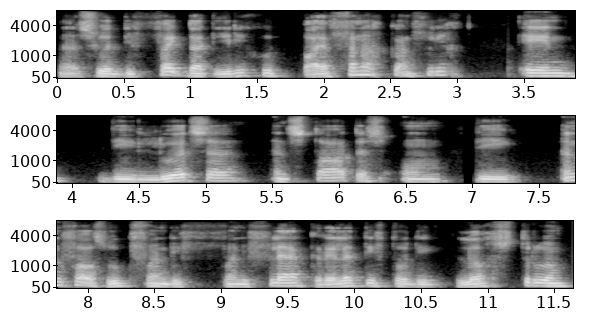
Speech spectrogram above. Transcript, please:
Uh, so die feit dat hierdie goed baie vinnig kan vlieg en die loodse in staat is om die invalshoek van die van die vlerk relatief tot die lugstroom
